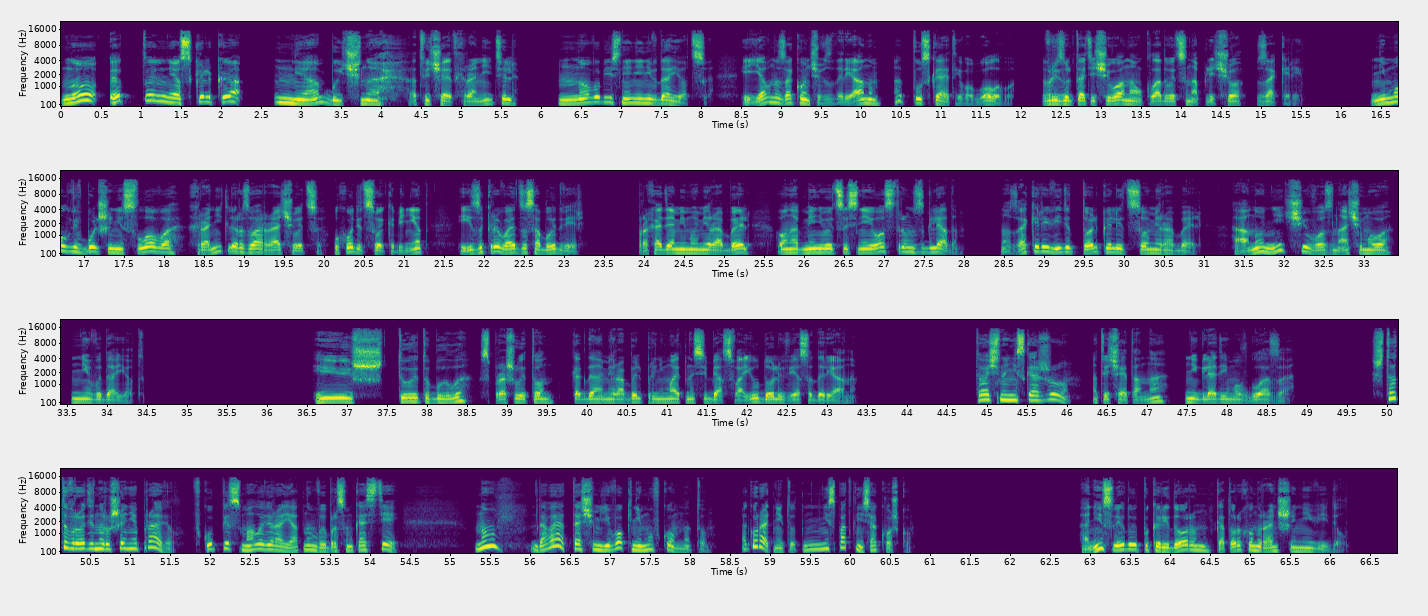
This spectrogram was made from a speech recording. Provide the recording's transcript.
«Ну, это несколько необычно», — отвечает хранитель но в объяснение не вдается, и, явно закончив с Дарианом, отпускает его голову, в результате чего она укладывается на плечо Закери. Не молвив больше ни слова, хранитель разворачивается, уходит в свой кабинет и закрывает за собой дверь. Проходя мимо Мирабель, он обменивается с ней острым взглядом, но Закери видит только лицо Мирабель, а оно ничего значимого не выдает. «И что это было?» — спрашивает он, когда Мирабель принимает на себя свою долю веса Дариана. «Точно не скажу», — отвечает она, не глядя ему в глаза. «Что-то вроде нарушения правил, вкупе с маловероятным выбросом костей. Ну, давай оттащим его к нему в комнату. Аккуратней тут, не споткнись окошку». Они следуют по коридорам, которых он раньше не видел.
